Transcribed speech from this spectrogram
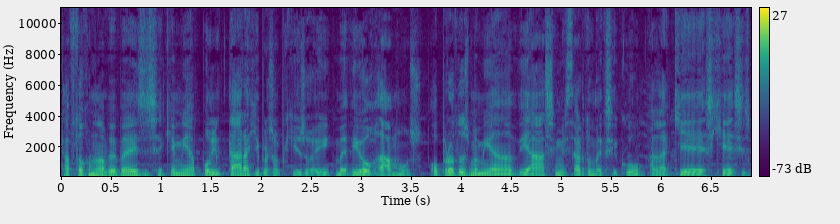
Ταυτόχρονα, βέβαια, έζησε και μια πολυτάραχη προσωπική ζωή με δύο γάμους. Ο πρώτος με μια διάσημη στάρ του Μεξικού, αλλά και σχέσεις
